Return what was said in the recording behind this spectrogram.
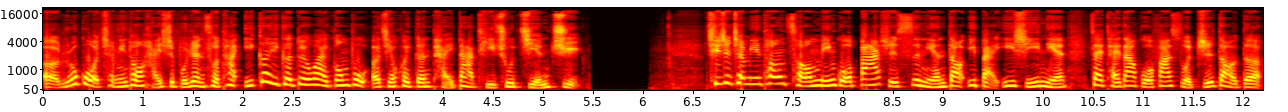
呃，如果陈明通还是不认错，他一个一个对外公布，而且会跟台大提出检举。其实陈明通从民国八十四年到一百一十一年，在台大国发所指导的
